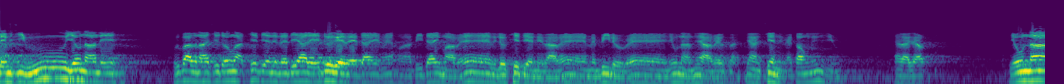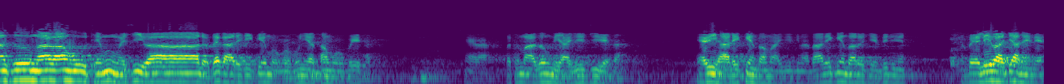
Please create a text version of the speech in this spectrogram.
လေးမရှိဘူးယုံနာနေဝိပဿနာရှိတုန်းကဖြစ်ပြနေတဲ့တရားတွေတွေ့ခဲ့တဲ့အတိုင်းပဲဟောဒီတိုင်းမှာပဲဒီလိုဖြစ်ပြနေတာပဲမပြီးလို့ပဲယုံနာမျှပဲဆိုတာပြန်ရှင်းနေတယ်အကောင်းလေးမရှိဘူးအဲဒါကြောင့် ယုံနာအစုငါးကောင်းဟုထင်မှုမရှိပါလို့သက္ကာရိတိကင်းမှုကိုဘုညာဆောင်ဖို့ပေးတာအဲဒါပထမဆုံးနေရာအရေးကြီးတယ်လားအဲဒီဟာလေးကင်းသွားမှအရေးကြီးမှာဒါလေးကင်းသွားလို့ရှိရင်သိရင်အပယ်လေးပါးကြနိုင်တဲ့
